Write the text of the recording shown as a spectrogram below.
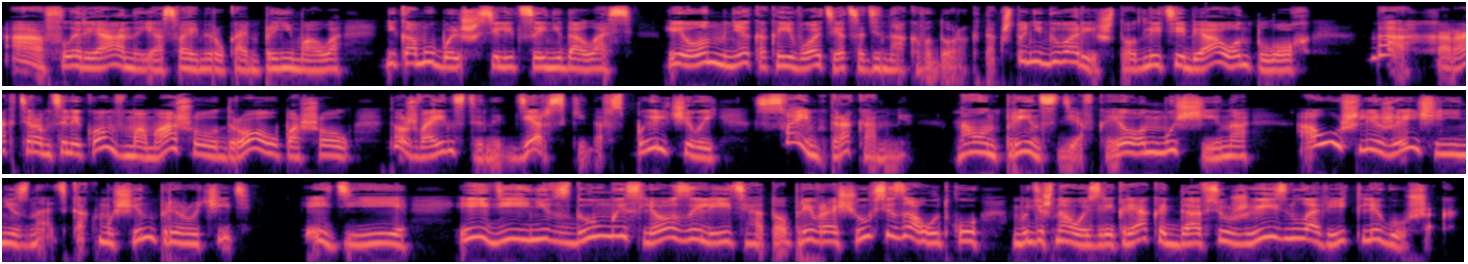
А Флориана я своими руками принимала, никому больше селиться и не далась. И он мне, как и его отец, одинаково дорог, так что не говори, что для тебя он плох. Да, характером целиком в мамашу Дроу пошел, тоже воинственный, дерзкий да вспыльчивый, с своими тараканами. Но он принц, девка, и он мужчина, а уж ли женщине не знать, как мужчин приручить? Иди, иди, не вздумай слезы лить, а то превращу в сизаутку, будешь на озере крякать, да всю жизнь ловить лягушек.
